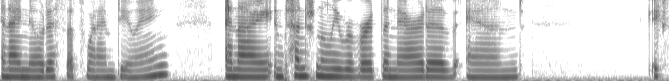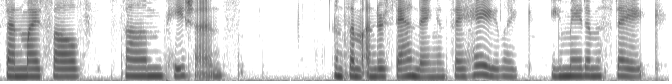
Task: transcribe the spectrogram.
and I notice that's what I'm doing, and I intentionally revert the narrative and extend myself some patience and some understanding and say, hey, like, you made a mistake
